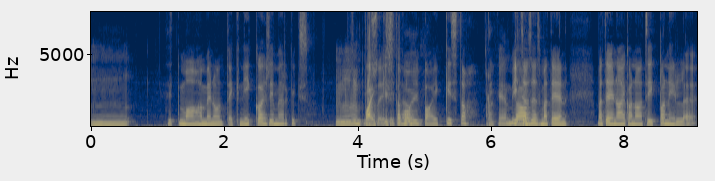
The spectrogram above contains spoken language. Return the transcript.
Mm, Sitten maahanmenon tekniikka esimerkiksi. mm, paikkista voi. Paikkista. rakentaa. Itse asiassa mä tein, mä tein aikanaan Zippanille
